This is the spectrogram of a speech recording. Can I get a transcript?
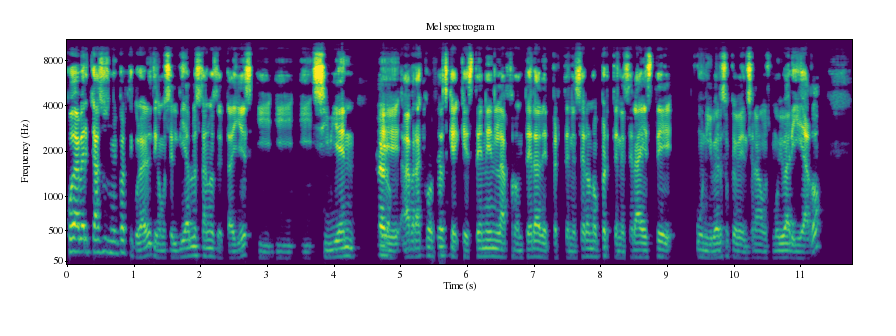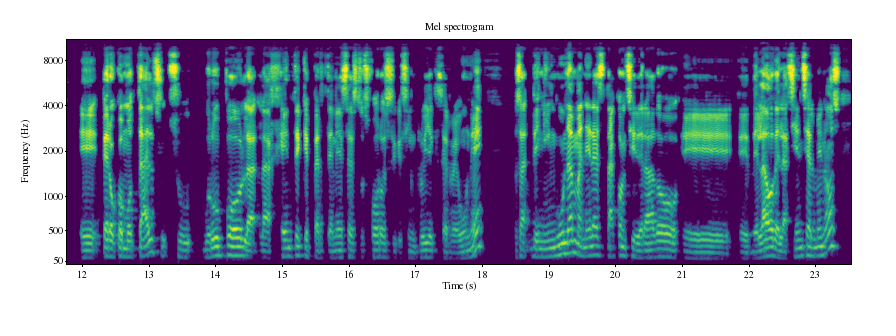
puede haber casos muy particulares, digamos, el diablo está en los detalles y, y, y si bien claro. eh, habrá cosas que, que estén en la frontera de pertenecer o no pertenecer a este universo que mencionamos muy variado, eh, pero como tal, su, su grupo, la, la, gente que pertenece a estos foros y que se incluye, que se reúne, o sea, de ninguna manera está considerado, eh, eh, del lado de la ciencia al menos,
